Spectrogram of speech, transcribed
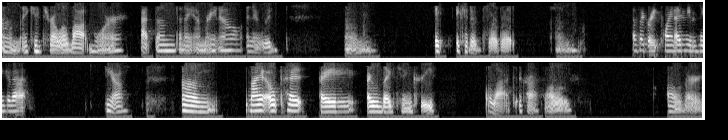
um, I could throw a lot more at them than I am right now, and it would um, it it could absorb it. Um, That's a great point. I didn't even think of that. yeah. Um, my output, I I would like to increase a lot across all of all of our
